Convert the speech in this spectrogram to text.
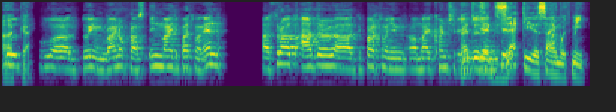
who, okay. who are doing rhinoplasty in my department and uh, throughout other uh, departments in uh, my country. That was exactly the same with me.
